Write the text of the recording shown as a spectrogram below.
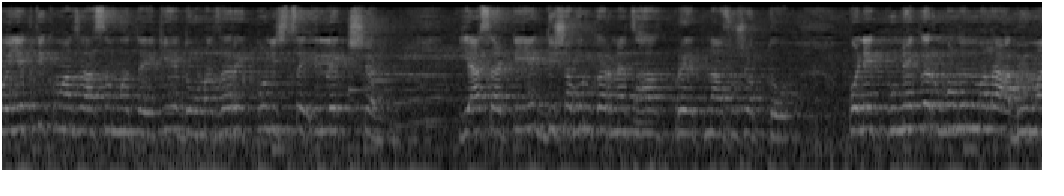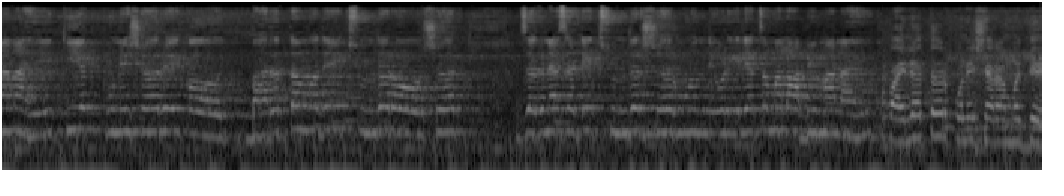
वैयक्तिक माझं असं मत आहे की दोन हजार एकोणीसचं इलेक्शन यासाठी एक दिशाभूल करण्याचा हा प्रयत्न असू शकतो. पण एक पुणेकर म्हणून मला अभिमान आहे की एक पुणे शहर एक भारतामध्ये एक सुंदर शहर जगण्यासाठी एक सुंदर शहर म्हणून निवड गेली याचा मला अभिमान आहे. पाहिलं तर पुणे शहरामध्ये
